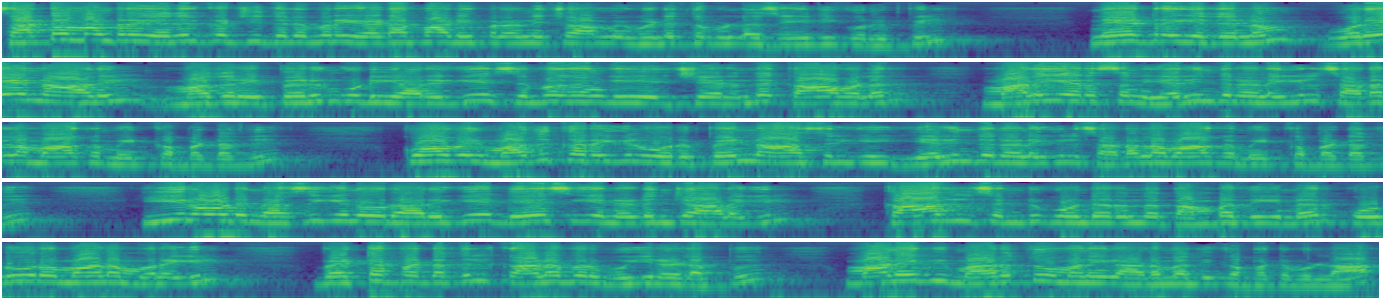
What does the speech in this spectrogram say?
சட்டமன்ற எதிர்க்கட்சி தலைவர் எடப்பாடி பழனிசாமி விடுத்துள்ள செய்திக்குறிப்பில் நேற்றைய தினம் ஒரே நாளில் மதுரை பெருங்குடி அருகே சிவகங்கையைச் சேர்ந்த காவலர் மலையரசன் எரிந்த நிலையில் சடலமாக மீட்கப்பட்டது. கோவை மதுக்கரையில் ஒரு பெண் ஆசிரியை எரிந்த நிலையில் சடலமாக மீட்கப்பட்டது. ஈரோடு நசியனூர் அருகே தேசிய நெடுஞ்சாலையில் காரில் சென்று கொண்டிருந்த தம்பதியினர் கொடூரமான முறையில் வெட்டப்பட்டதில் கணவர் உயிரிழப்பு. மனைவி மருத்துவமனையில் அனுமதிக்கப்பட்டுள்ளார்.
